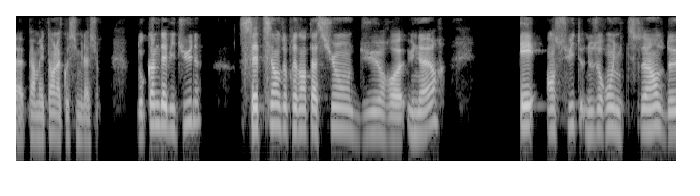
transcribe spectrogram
euh, permettant la co-simulation. Donc comme d'habitude, cette séance de présentation dure euh, une heure et ensuite nous aurons une séance de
